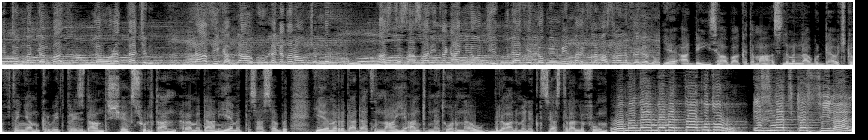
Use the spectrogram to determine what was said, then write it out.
ግድብ መገንባት ለሁለታችንም ለአፍሪካም፣ ለአህጉሩ፣ ለቀጠናውም ጭምር አስተሳሳሪ ጠቃሚ ነው እንጂ ጉዳት የለውም የሚል መልእክት ለማስተላለፍ ነገር ነው። የአዲስ አበባ ከተማ እስልምና ጉዳዮች ከፍተኛ ምክር ቤት ፕሬዝዳንት ሼህ ሱልጣን ረመዳን የመተሳሰብ የመረዳዳትና የአንድነት ወር ነው ብለዋል መልእክት ሲያስተላልፉ። ረመዳን በመጣ ቁጥር እዝነት ከፍ ይላል፣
